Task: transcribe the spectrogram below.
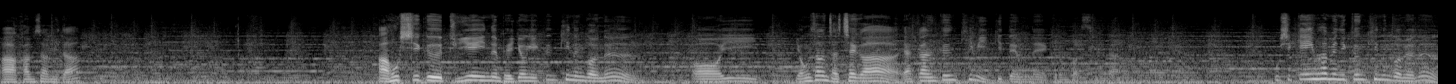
아 감사합니다 아 혹시 그 뒤에 있는 배경이 끊기는 거는 어 이 영상 자체가 약간 끊김이 있기 때문에 그런 것 같습니다 혹시 게임 화면이 끊기는 거면은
